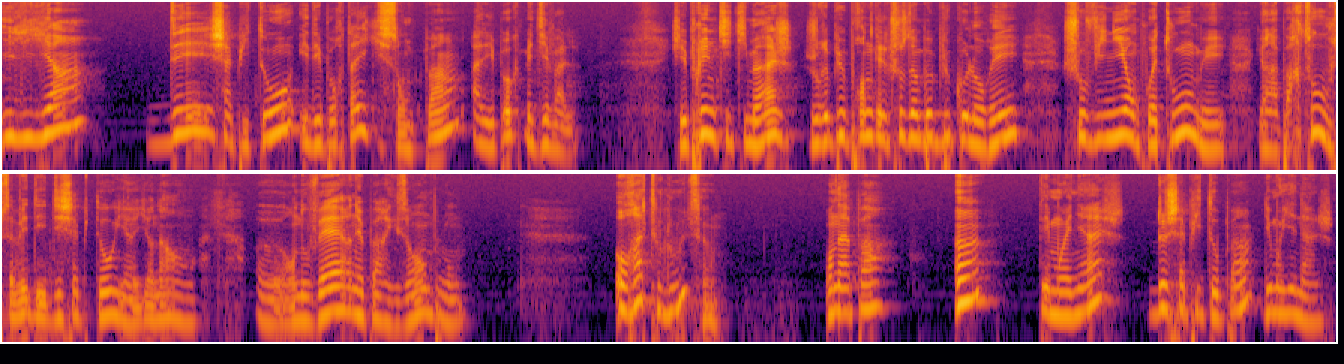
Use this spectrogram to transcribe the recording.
Il y a des chapiteaux et des portails qui sont peints à l'époque médiévale. J'ai pris une petite image, j'aurais pu prendre quelque chose d'un peu plus coloré, Chauvigny en Poitou, mais il y en a partout, vous savez, des, chapiteaux, il y, en a euh, en, Auvergne par exemple. Or à Toulouse, on n'a pas un témoignage de chapiteaux peints du Moyen Âge.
